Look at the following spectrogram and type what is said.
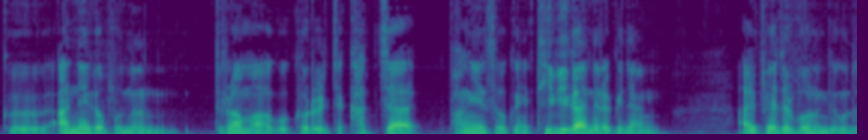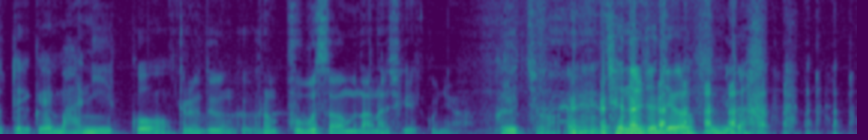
그 아내가 보는 드라마하고 그걸 이제 각자 방에서 그냥 TV가 아니라 그냥 아이패드를 보는 경우도 꽤- 꽤 많이 있고 그래도 그- 그런 부부 싸움은 안 하시겠군요. 그렇죠. 예, 채널 전쟁은 없습니다.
